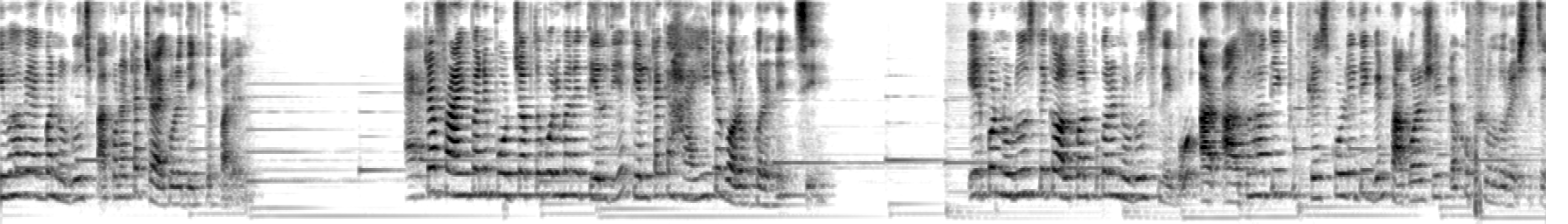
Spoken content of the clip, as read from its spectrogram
এভাবে একবার নুডলস পাকোড়াটা ট্রাই করে দেখতে পারেন। একটা ফ্রাইং প্যানে পর্যাপ্ত পরিমাণে তেল দিয়ে তেলটাকে হাই হিটে গরম করে নিচ্ছি। এরপর নুডলস থেকে অল্প অল্প করে নুডলস নেব, আর আলতো হাতে একটু প্রেস করলে দেখবেন পাকোড়া শেপটা খুব সুন্দর এসেছে।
